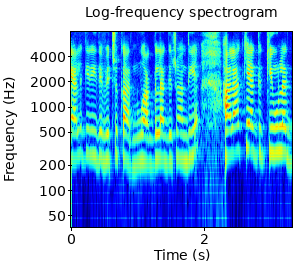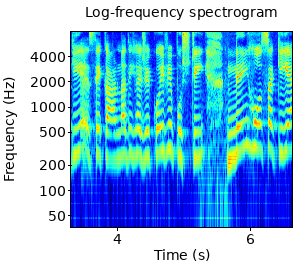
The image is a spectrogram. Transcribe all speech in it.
ਕੈਲਗਰੀ ਦੇ ਵਿੱਚ ਘਰ ਨੂੰ ਅੱਗ ਲੱਗ ਜਾਂਦੀ ਹੈ। ਹਾਲਾਂਕਿ ਅੱਗ ਕਿਉਂ ਲੱਗੀ ਹੈ, ਇਸ ਦੇ ਕਾਰਨਾਂ ਦੀ ਹਜੇ ਕੋਈ ਵੀ ਪੁਸ਼ਟੀ ਨਹੀਂ ਹੋ ਸਕੀ ਹੈ।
